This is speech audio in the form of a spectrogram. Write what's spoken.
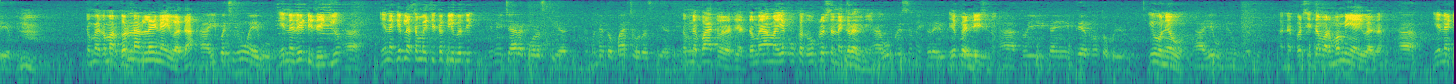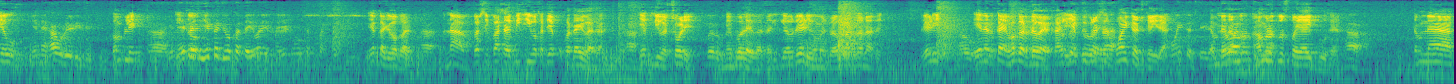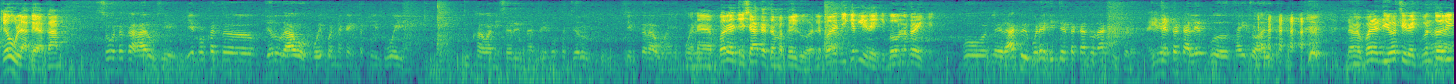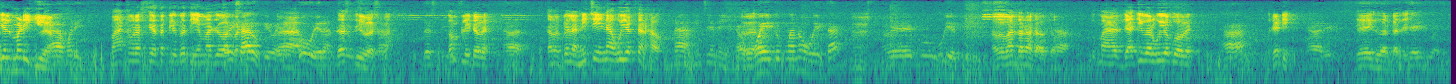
તમે તમારા ઘરના લઈને આવ્યા હતા. હા એ પછી હું આવ્યો. એને રેડી થઈ ગયું. હા. એને કેટલા સમયથી તકલીફ હતી? એને ચારક વર્ષથી હતી. મને તો પાંચ વર્ષથી હતી. તમને પાંચ વર્ષ છે તમે આમાં એક વખત ઓપરેશન કરાવી નહીં. હા ઓપરેશન કરાવ્યું Appendix હા તો એ કાંઈ ફેર નહોતો પડ્યો. એવું ને એવું? હા એવું ને એવું હતું. અને પછી તમારા મમ્મી આવ્યા હતા. હા. એને કેવું? એને હાવ રેડી થઈ ગયું. કમ્પ્લીટ હા એને એક જ એક જ વખત આવ્યા એમાં એક વખત એક જ વખત. ના પછી પાછા બીજી વખત એક વખત આવ્યા હતા. એક દિવસ છોડી મેં બોલાવ્યા હતા. કે રેડી ઉમેશભાઈ વાંધો નથી. રેડી એને કાંઈ વગર દવાય ખાલી એક પ્રેશર પોઈન્ટ જ કર્યા. તમને અમૃત પુષ્પ આપ્યું છે. તમને કેવું લાગે આ કામ? સો ટકા સારું છે. એક વખત જરૂર આવો કોઈ પણને કંઈ તકલીફ હોય દુખાવાની શરીરના તો એક વખત જરૂર ચેક કરાવો અહીંયા. અને પરેજી સાથે તમે કર્યું એટલે પરેજી કેટલી રાખી? બહુ નથી રાખી? બહુ એટલે રાખવી પડે સિત્તેર ટકા તો રાખવી પડે. સિત્તેર ટકા લેટ થાય તો હાલે. તમે પરેજી ઓછી રાખી પણ તો રિઝલ્ટ મળી ગયું હા મળી ગયું. પાંચ વર્ષથી આ તકલીફ હતી એમાં જો સારું કહેવાય. બહુ હેરાન દસ. દિવસમાં. હા, દસ કમ્પ્લીટ હવે. હા. તમે પેલા નીચે ના હોઈ શકતા ને હાવ. ના નીચે નહીં. કોઈ ટૂંકમાં ન હોય એકતા હવે હોય હવે વાંધો નથી આવતો હા. ટૂંકમાં જાજી વાર હોઈ શકો હવે. હા. રેડી હા રેડી જય દ્વારકાધીશ. જય દ્વારકા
